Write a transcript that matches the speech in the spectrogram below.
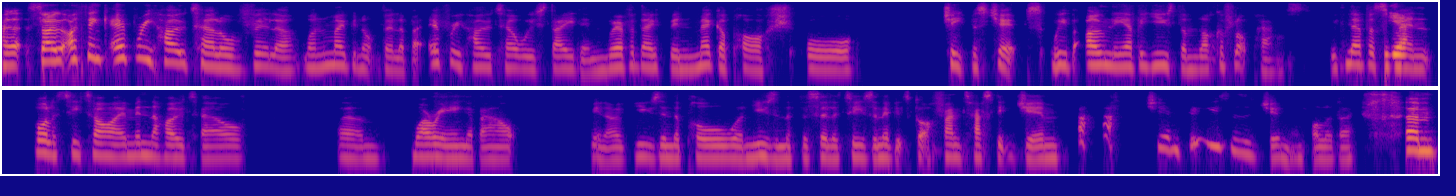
Uh, so I think every hotel or villa, well, maybe not villa, but every hotel we've stayed in, whether they've been mega posh or cheapest chips, we've only ever used them like a flop house. We've never Yeah. spent quality time in the hotel um, worrying about, you know, using the pool and using the facilities. And if it's got a fantastic gym, gym, who uses a gym on holiday? Um,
